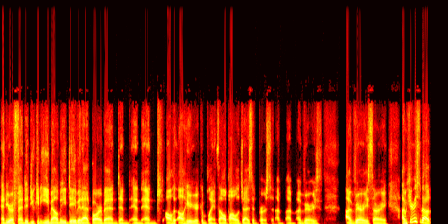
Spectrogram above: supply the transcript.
and you're offended, you can email me, David at Barbend, and and and I'll I'll hear your complaints. I'll apologize in person. I'm I'm, I'm very I'm very sorry. I'm curious about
